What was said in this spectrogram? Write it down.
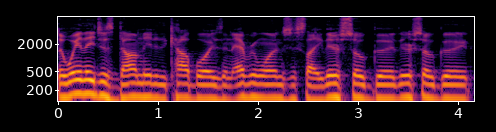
the way they just dominated the Cowboys and everyone's just like they're so good, they're so good.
